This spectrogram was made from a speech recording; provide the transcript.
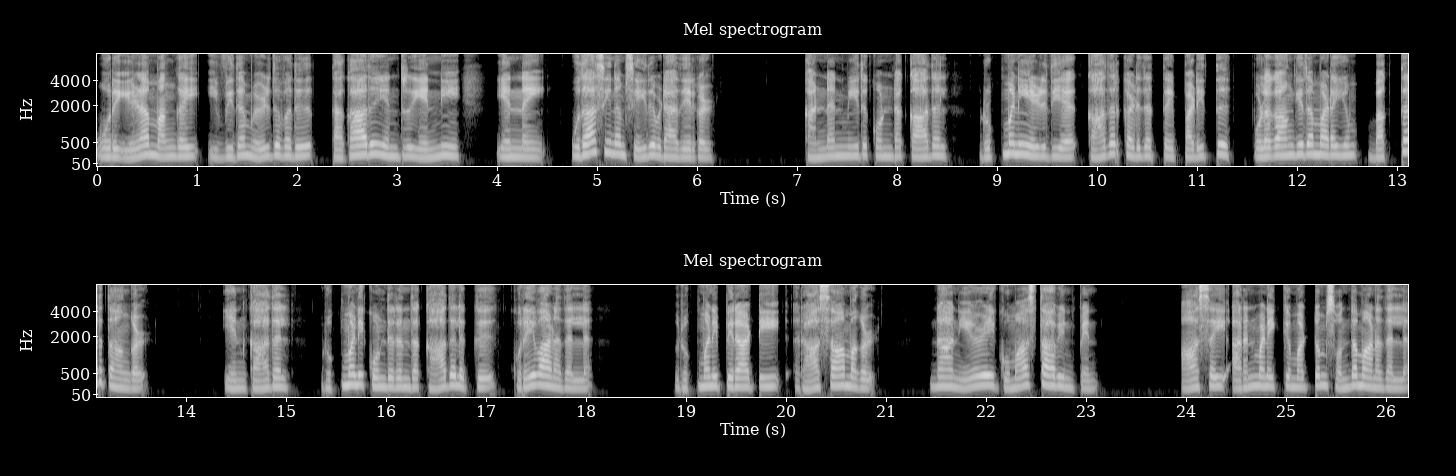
ஒரு இளம் அங்கை இவ்விதம் எழுதுவது தகாது என்று எண்ணி என்னை உதாசீனம் செய்துவிடாதீர்கள் கண்ணன் மீது கொண்ட காதல் ருக்மணி எழுதிய காதற் கடிதத்தை படித்து புலகாங்கிதம் அடையும் பக்தர் தாங்கள். என் காதல் ருக்மணி கொண்டிருந்த காதலுக்கு குறைவானதல்ல. ருக்மணி பிராட்டி ராசாமகள் நான் ஏழை குமாஸ்தாவின் பெண். ஆசை அரண்மனைக்கு மட்டும் சொந்தமானதல்ல.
